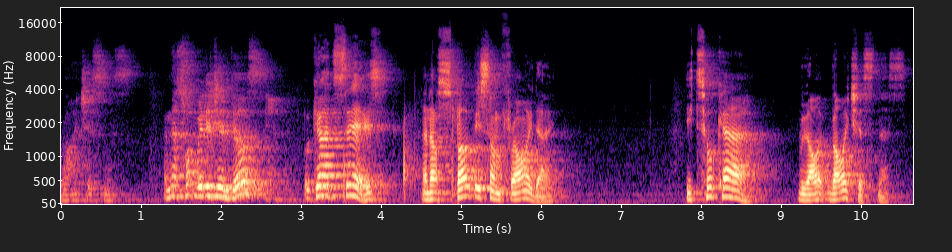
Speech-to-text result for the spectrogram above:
righteousness. And that's what religion does. But God says, and I spoke this on Friday. He took our righteousness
